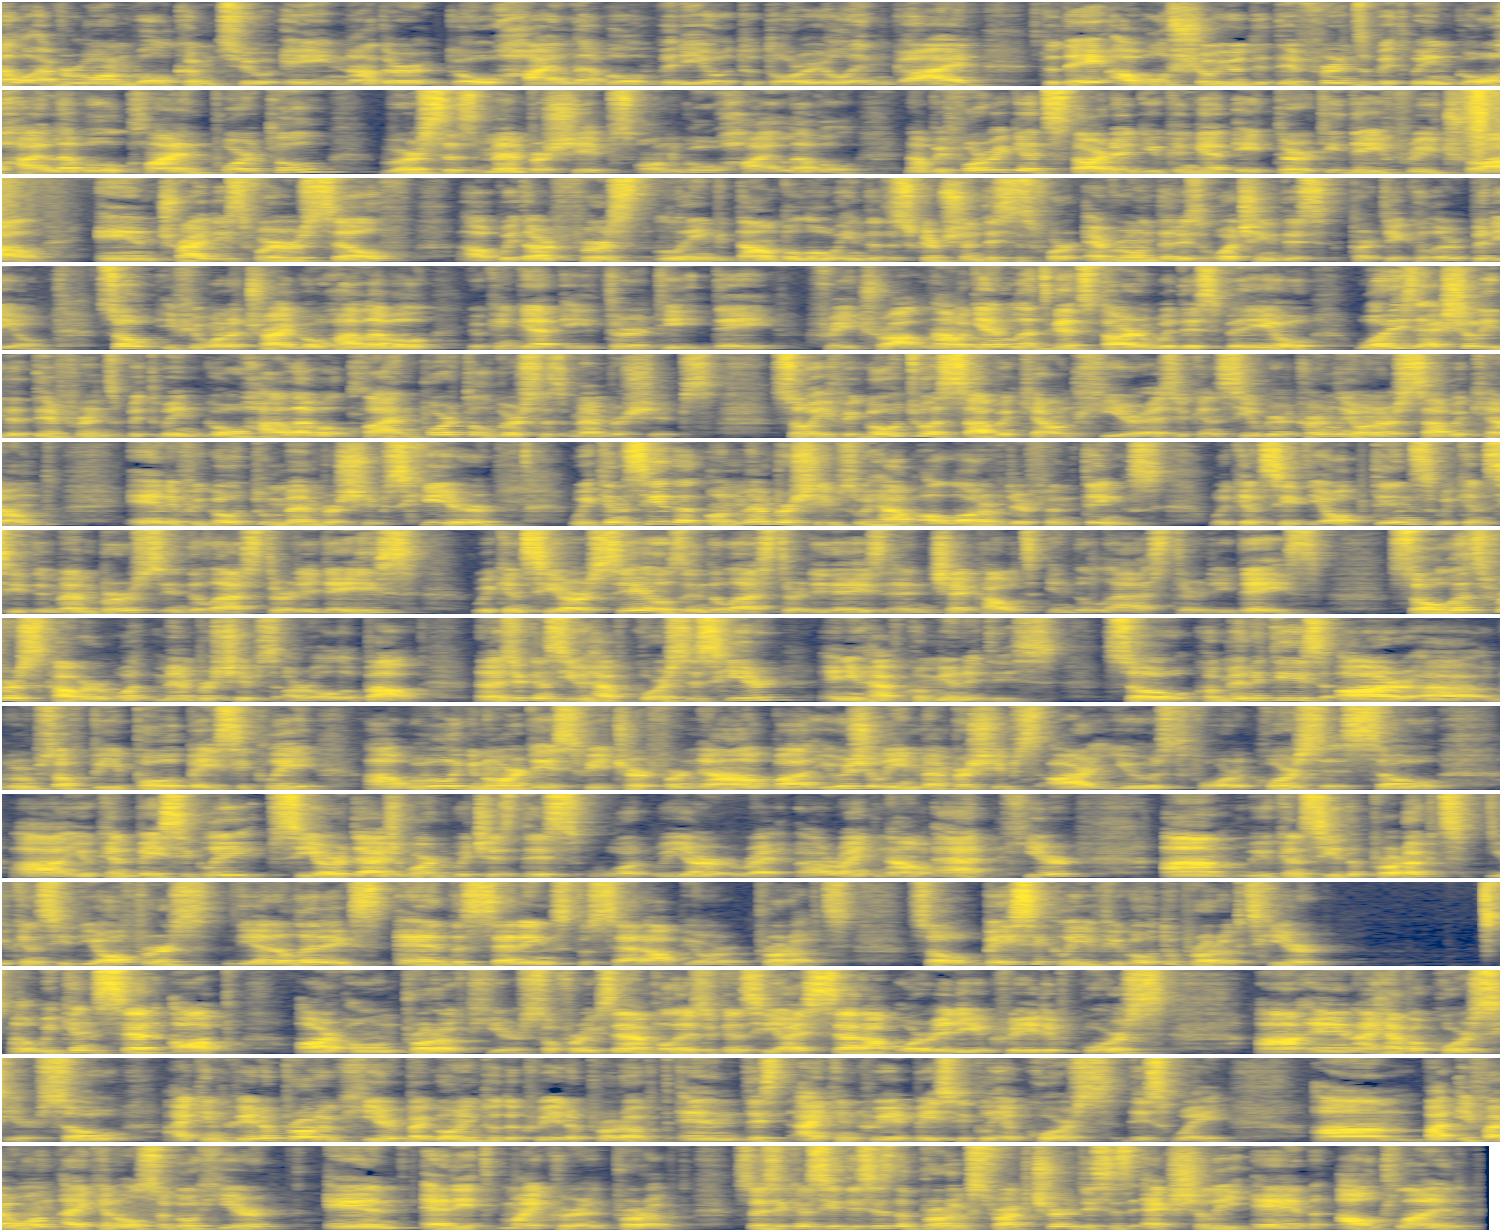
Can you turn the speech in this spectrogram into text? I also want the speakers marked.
Speaker 1: Hello everyone, welcome to another Go High Level video tutorial and guide. Today I will show you the difference between Go High Level Client Portal versus memberships on Go High Level. Now before we get started, you can get a 30-day free trial and try this for yourself uh, with our first link down below in the description. This is for everyone that is watching this particular video. So if you want to try Go High Level, you can get a 30-day free trial. Now again, let's get started with this video. What is actually the difference between Go High Level Client Portal versus memberships? So if we go to a sub account here, as you can see, we're currently on our sub account. And if we go to memberships here, we can see that on memberships, we have a lot of different things. We can see the opt-ins, we can see the members in the last 30 days, we can see our sales in the last 30 days and checkouts in the last 30 days. So let's first cover what memberships are all about. Now, as you can see, you have courses here and you have communities. So communities are uh, groups of people, basically. Uh, we will ignore this feature for now, but usually memberships are used for courses. So uh, you can basically see your dashboard, which is this, what we are uh, right now at here. Um, you can see the products, you can see the offers, the analytics, and the settings to set up your products. So basically, if you go to products here, uh, we can set up our own product here. So for example, as you can see, I set up already a creative course uh, and I have a course here. So I can create a product here by going to the create a product and this I can create basically a course this way. Um, but if I want, I can also go here and edit my current product. So as you can see, this is the product structure. This is actually an outline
